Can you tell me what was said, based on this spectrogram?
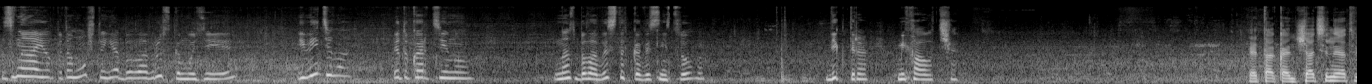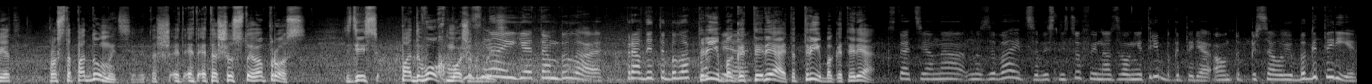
Знаю, потому что я была в Русском музее и видела эту картину. У нас была выставка Васнецова Виктора Михайловича. Это окончательный ответ. Просто подумайте, это, это- это- шестой вопрос. Здесь подвох может быть. Знаю, я там была. Правда, это была Три копия. богатыря, это три богатыря. Кстати, она называется, Васнецов ее назвал не «Три богатыря», а он подписал ее «Богатыри».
